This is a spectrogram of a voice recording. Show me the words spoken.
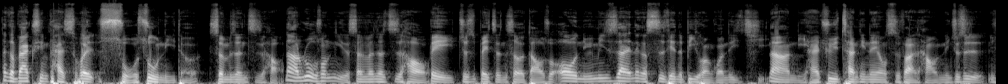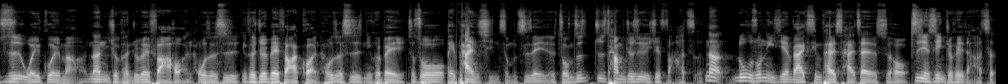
那个 vaccine pass 会锁住你的身份证字号。那如果说你的身份证字号被就是被侦测到。说哦，你明明是在那个四天的闭环管理期，那你还去餐厅内用吃饭，好，你就是你就是违规嘛，那你就可能就被罚款，或者是你可能就被罚款，或者是你会被就说被判刑什么之类的。总之就是他们就是有一些法则。那如果说你今天 vaccine pass 还在的时候，这件事情就可以达成。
